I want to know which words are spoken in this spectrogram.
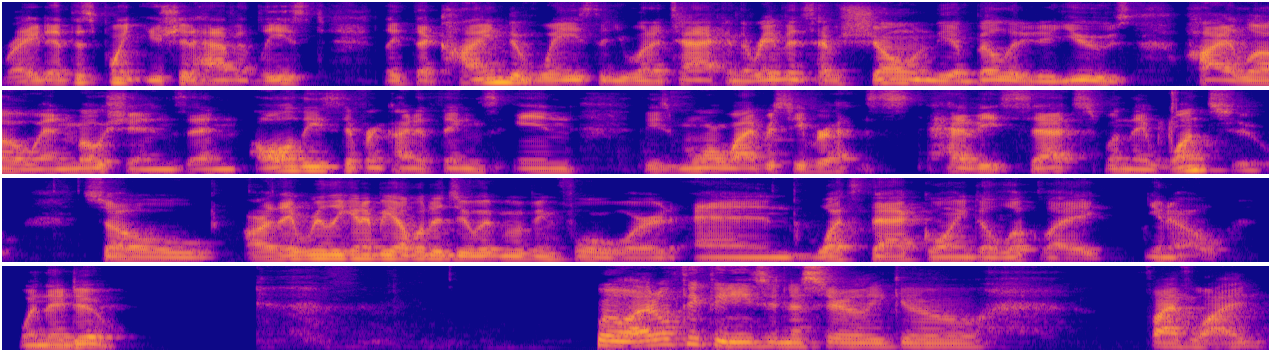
right? At this point, you should have at least like the kind of ways that you want to attack. And the Ravens have shown the ability to use high low and motions and all these different kind of things in these more wide receiver heavy sets when they want to. So are they really going to be able to do it moving forward? And what's that going to look like, you know, when they do? Well, I don't think they need to necessarily go five wide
